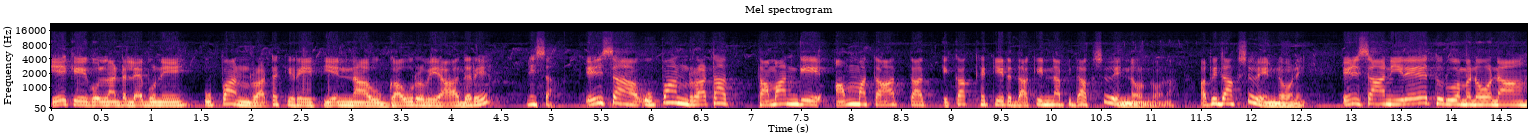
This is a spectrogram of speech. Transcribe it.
ඒක ඒගොල්ලන්ට ලැබුණේ උපන් රට කෙරේ තියෙන්න්න වූ ගෞරවය ආදරය නිසා. එනිසා උපන් රටත් තමන්ගේ අම්ම තාත්තත් එකක් හැටියට දකින්න අපි දක්ෂ වෙන්න ඔන්න ඕන. අපි දක්ෂ වෙන්න ඕනේ. එනිසා නිරේතුරුවම නෝනා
